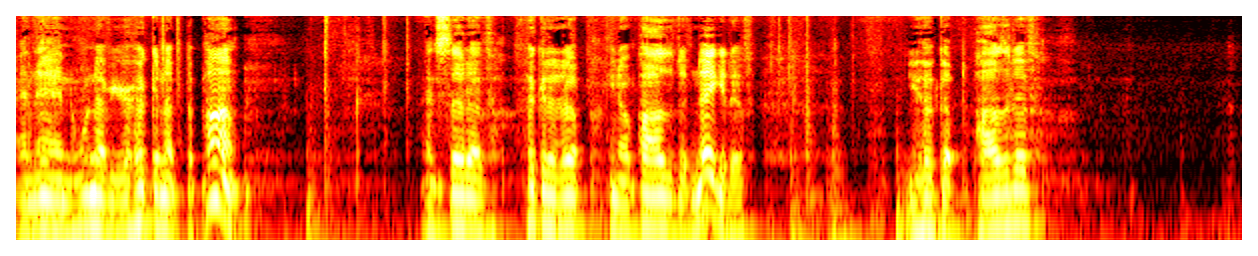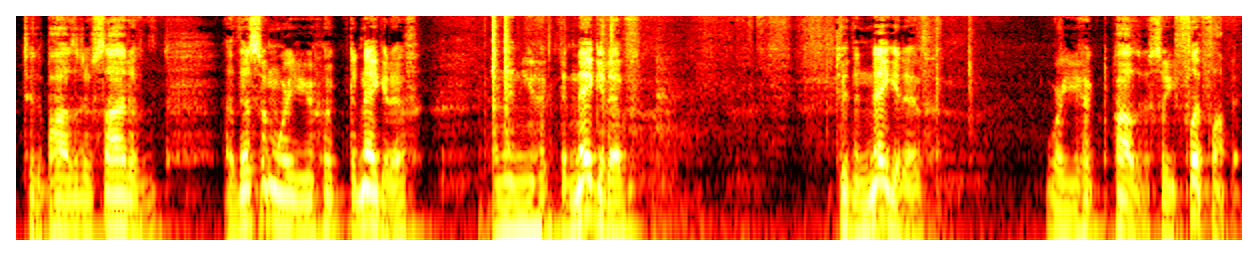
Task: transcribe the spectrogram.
And then whenever you're hooking up the pump, instead of hooking it up, you know, positive, negative, you hook up the positive to the positive side of, of this one where you hook the negative and then you hook the negative to the negative where you hook the positive. So you flip-flop it.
